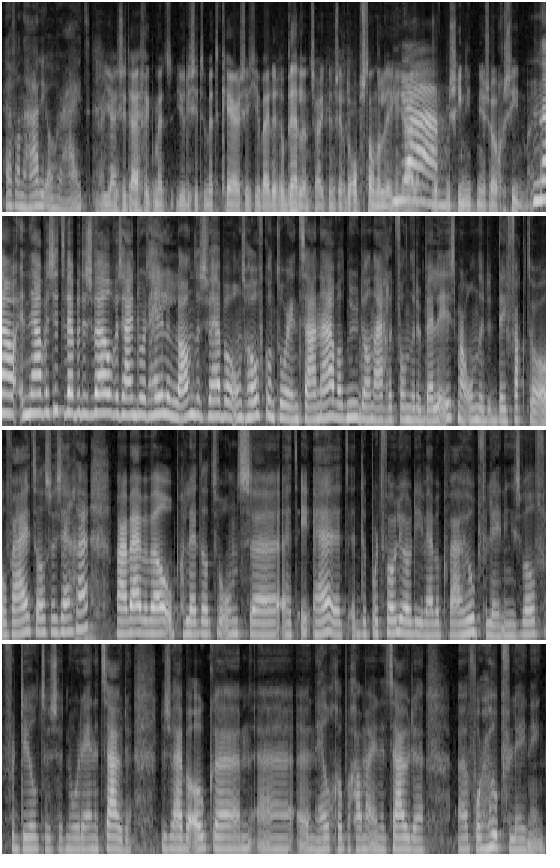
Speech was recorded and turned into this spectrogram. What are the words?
hè, van de Hadi-overheid. Nou, jij zit eigenlijk met, jullie zitten met CARE, zit je bij de rebellen, zou je kunnen zeggen. De opstandelingen. Ja, ja dat wordt misschien niet meer zo gezien. Maar... Nou, nou we, zitten, we hebben dus wel, we zijn door het hele land. Dus we hebben ons hoofdkantoor in Sana, wat nu dan eigenlijk van de rebellen is. Maar onder de de facto overheid, zoals we zeggen. Maar wij hebben wel opgelet dat we ons, uh, het, het, de portfolio die we hebben qua hulpverlening is wel verdeeld tussen het noorden en het zuiden. Dus wij hebben ook uh, uh, een heel groot programma in het zuiden. Uh, voor hulpverlening.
